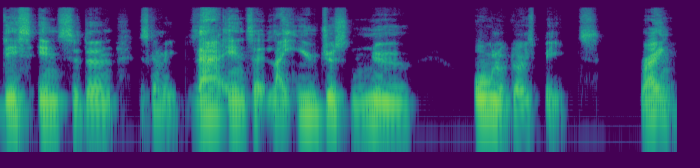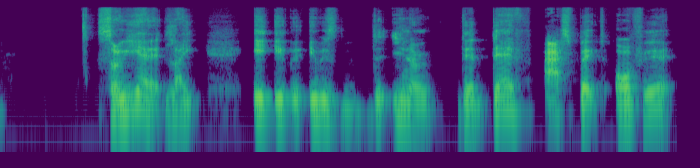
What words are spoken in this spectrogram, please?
this incident. There's going to be that incident. Like you just knew all of those beats, right? So yeah, like it, it, it was, the, you know, the death aspect of it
